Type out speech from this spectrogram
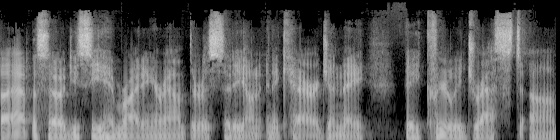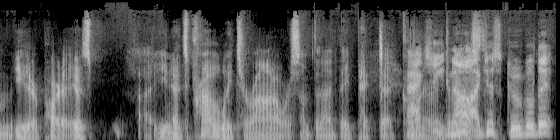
uh, episode, you see him riding around through a city on in a carriage, and they they clearly dressed um, either part of it was. Uh, you know, it's probably Toronto or something that they picked that corner. Actually, no, I just googled it.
